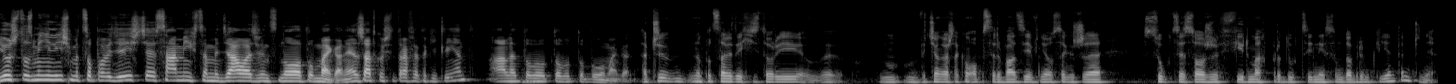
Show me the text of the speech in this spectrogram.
już to zmieniliśmy, co powiedzieliście, sami chcemy działać, więc no to mega, nie? Rzadko się trafia taki klient, ale to, to, to było mega. Nie? A czy na podstawie tej historii wyciągasz taką obserwację, wniosek, że sukcesorzy w firmach produkcyjnych są dobrym klientem, czy nie?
